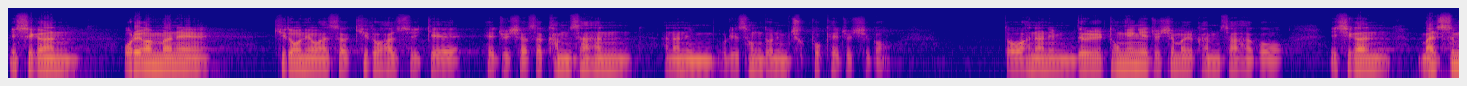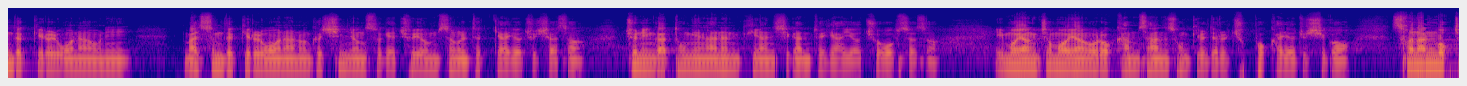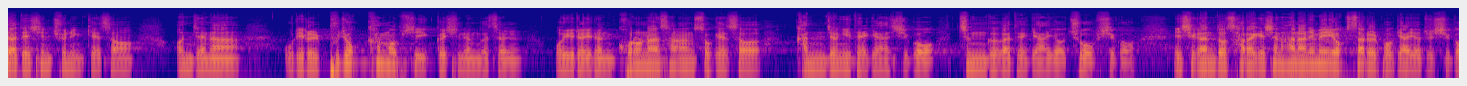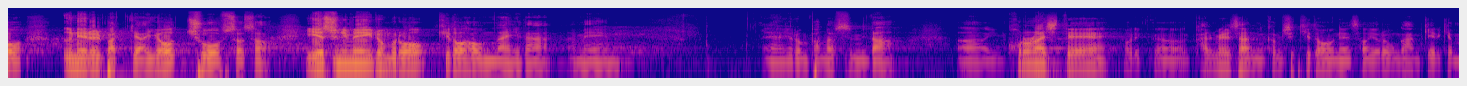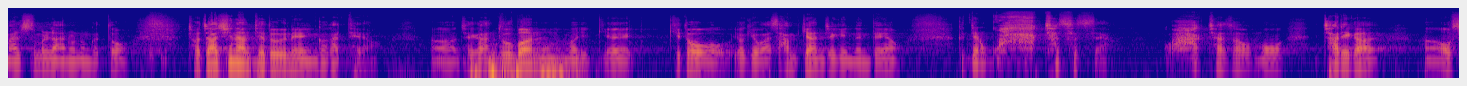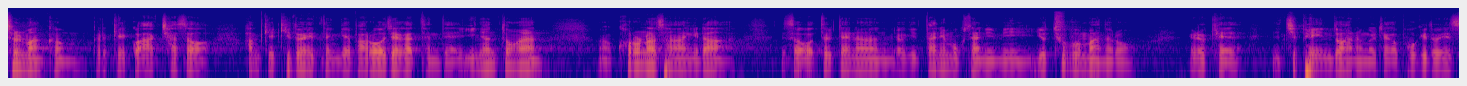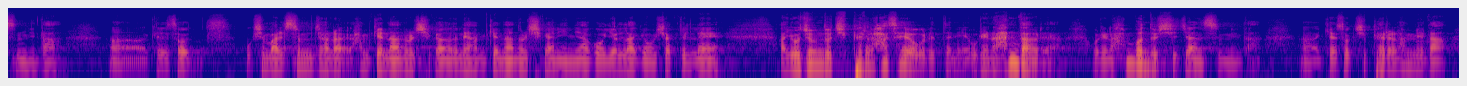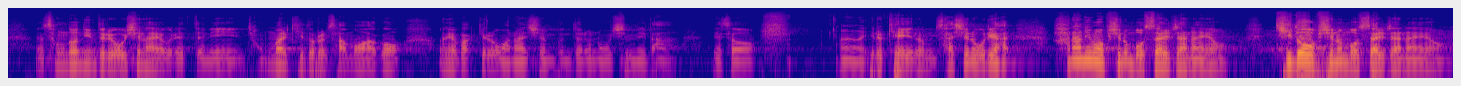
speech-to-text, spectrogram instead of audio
이 시간 오래간만에 기도원에 와서 기도할 수 있게 해주셔서 감사한 하나님 우리 성도님 축복해 주시고 또 하나님 늘 동행해 주심을 감사하고 이 시간 말씀 듣기를 원하오니 말씀 듣기를 원하는 그 심령 속에 주의 음성을 듣게 하여 주셔서 주님과 동행하는 귀한 시간 되게 하여 주옵소서. 이 모양 저 모양으로 감사한 손길들을 축복하여 주시고 선한 목자 되신 주님께서 언제나 우리를 부족함 없이 이끄시는 것을 오히려 이런 코로나 상황 속에서 간정이 되게 하시고 증거가 되게 하여 주옵시고 이 시간도 살아계신 하나님의 역사를 보게 하여 주시고 은혜를 받게 하여 주옵소서. 예수님의 이름으로 기도하옵나이다. 아멘. 예, 여러분 반갑습니다 아, 코로나 시대에 우리 어, 갈멜산 금식 기도원에서 여러분과 함께 이렇게 말씀을 나누는 것도 저 자신한테도 은혜인 것 같아요 어, 제가 한 두번 뭐 이렇게 기도 여기 와서 함께 한 적이 있는데요. 그때는 꽉 찼었어요. 꽉 차서 뭐 자리가 어, 없을 만큼 그렇게 꽉 차서 함께 기도했던 게 바로 어제 같은데 2년 동안 어, 코로나 상황이라 그래서 어떨 때는 여기 담임 목사님이 유튜브만으로 이렇게 집회 인도하는 걸 제가 보기도 했습니다. 아, 그래서 혹시 말씀 전화 함께 나눌 시간, 은혜 함께 나눌 시간이 있냐고 연락이 오셨길래 아, 요즘도 집회를 하세요 그랬더니 우리는 한다 그래요. 우리는 한 번도 쉬지 않습니다. 아, 계속 집회를 합니다. 성도님들이 오시나요 그랬더니 정말 기도를 사모하고 은혜 받기를 원하시는 분들은 오십니다. 그래서 어, 이렇게 여러분 사실은 우리 하나님 없이는 못 살잖아요. 기도 없이는 못 살잖아요.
